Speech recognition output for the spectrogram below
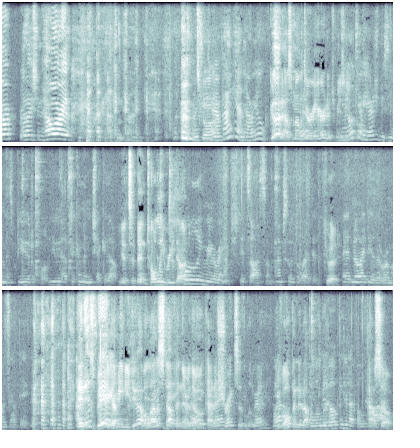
no relation. How are you? I'm fine. What's going on? I'm fine, Ken. How are you? Good. How's the Military Heritage Museum? The Museum? Military going? Heritage Museum is beautiful. You have to come in and check it out. It's been totally redone. Totally rearranged. It's awesome. I'm so delighted. Good. I had no idea that room was that big. It is big. I mean, you do have a It lot of stuff big, in there, though. It kind of right, shrinks it a little right. bit. You've opened it up a little bit. We've opened it up a lot. How so?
